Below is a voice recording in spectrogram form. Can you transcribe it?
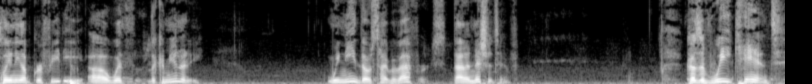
cleaning up graffiti uh, with the community. We need those type of efforts, that initiative. Because if we can't,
